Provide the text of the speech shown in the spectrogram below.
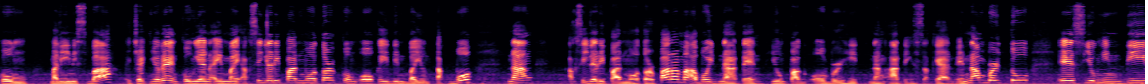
kung malinis ba. I-check nyo rin kung yan ay may auxiliary fan motor, kung okay din ba yung takbo ng auxiliary fan motor para ma-avoid natin yung pag-overheat ng ating sasakyan. And number two is yung hindi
